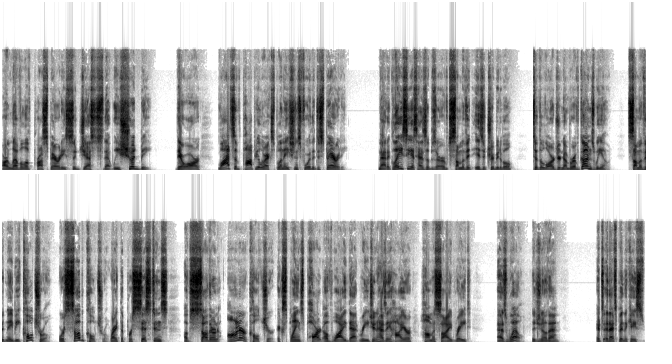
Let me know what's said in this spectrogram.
our level of prosperity suggests that we should be. There are lots of popular explanations for the disparity. Matt Yglesias has observed some of it is attributable to the larger number of guns we own. Some of it may be cultural or subcultural, right? The persistence of Southern honor culture explains part of why that region has a higher homicide rate as well. Did you know that? It's, and that's been the case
